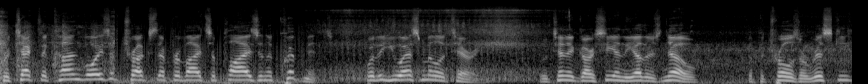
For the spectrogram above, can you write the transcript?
protect the convoys of trucks that provide supplies and equipment for the U.S. military. Lieutenant Garcia and the others know The patrols are risky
